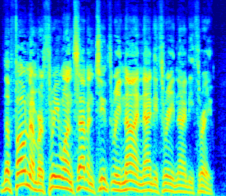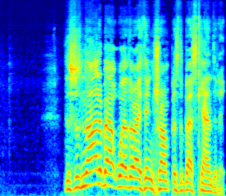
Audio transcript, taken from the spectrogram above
The phone number 317 239 9393. This is not about whether I think Trump is the best candidate.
